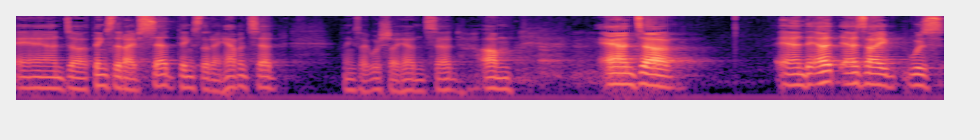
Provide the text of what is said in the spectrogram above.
and uh, things that I've said, things that I haven't said, things I wish I hadn't said. Um, and uh, and as I was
